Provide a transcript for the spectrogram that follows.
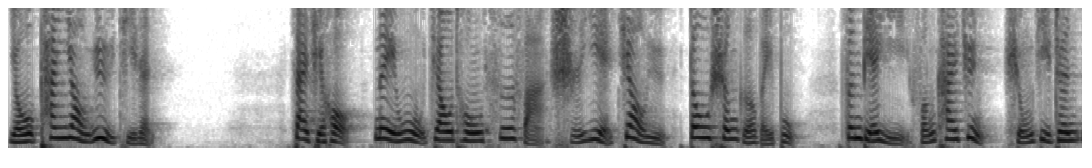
由潘耀玉继任。在其后，内务、交通、司法、实业、教育都升格为部，分别以冯开俊、熊继珍、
